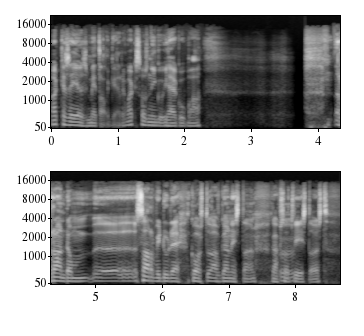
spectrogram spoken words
Vaikka se ei olisi Metal Gear, vaikka se olisi niinku ihan joku vaan random äh, sarvidude koostuu Afganistan 2015. Mm.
